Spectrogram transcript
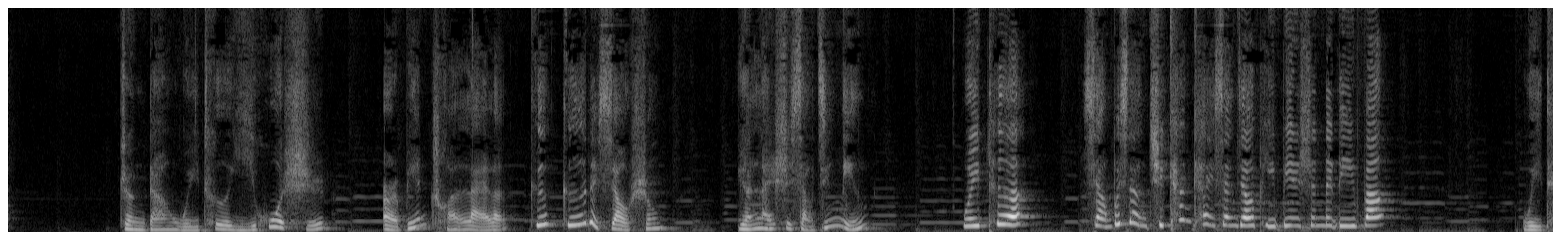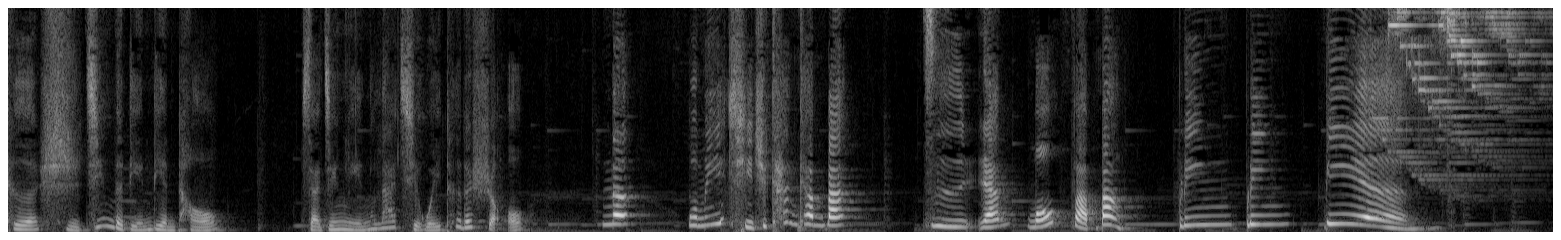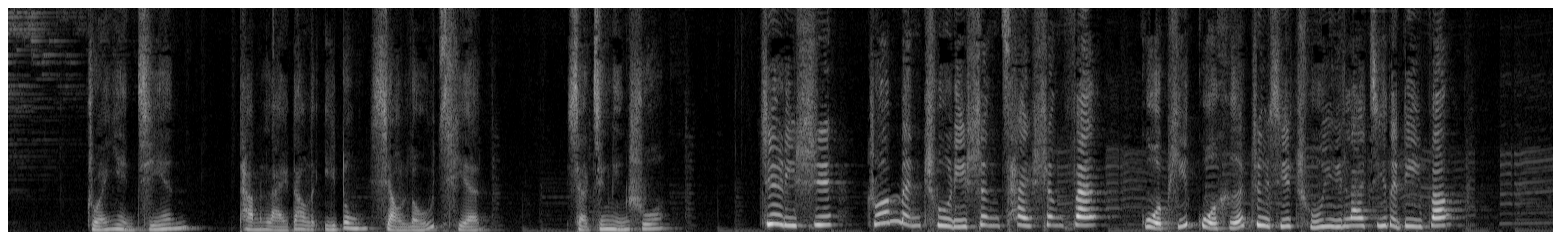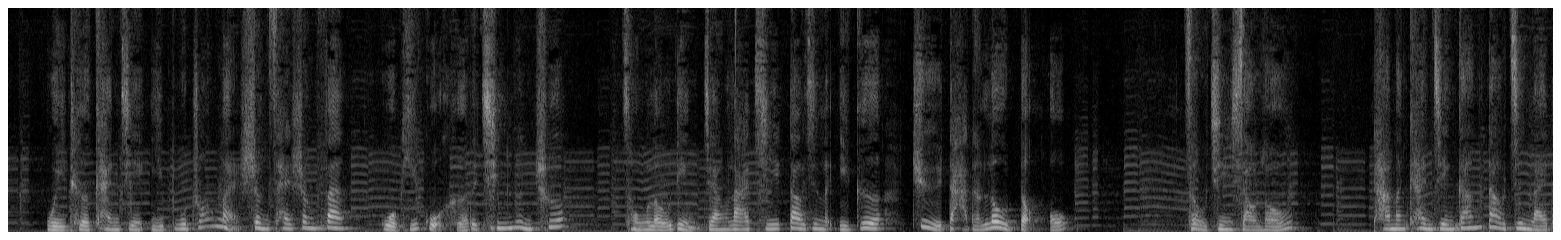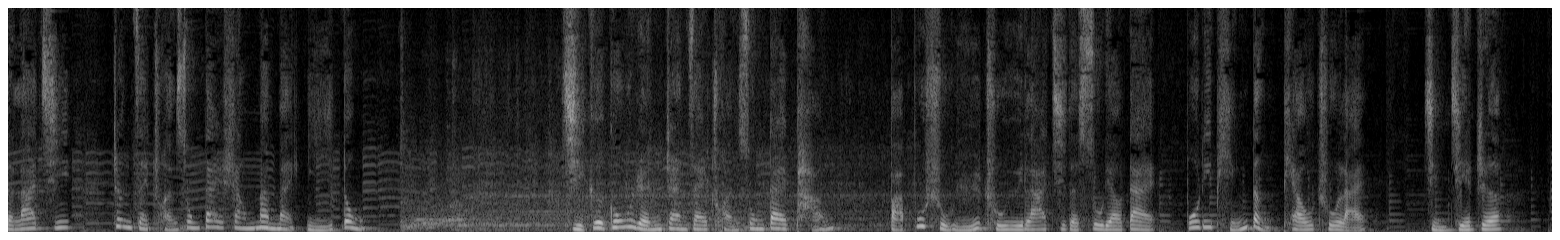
正当维特疑惑时，耳边传来了咯咯的笑声。原来是小精灵。维特。想不想去看看香蕉皮变身的地方？维特使劲的点点头。小精灵拉起维特的手：“那我们一起去看看吧！”自然魔法棒，bling bling 变。转眼间，他们来到了一栋小楼前。小精灵说：“这里是。”专门处理剩菜剩饭、果皮果核这些厨余垃圾的地方。维特看见一部装满剩菜剩饭、果皮果核的清运车，从楼顶将垃圾倒进了一个巨大的漏斗。走进小楼，他们看见刚倒进来的垃圾正在传送带上慢慢移动。几个工人站在传送带旁，把不属于厨余垃圾的塑料袋、玻璃瓶等挑出来。紧接着，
